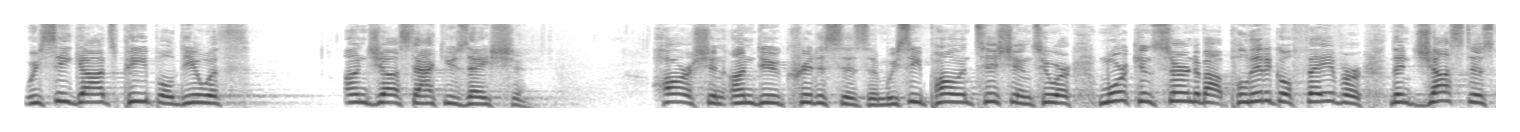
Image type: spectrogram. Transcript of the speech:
We see God's people deal with unjust accusation, harsh and undue criticism. We see politicians who are more concerned about political favor than justice,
